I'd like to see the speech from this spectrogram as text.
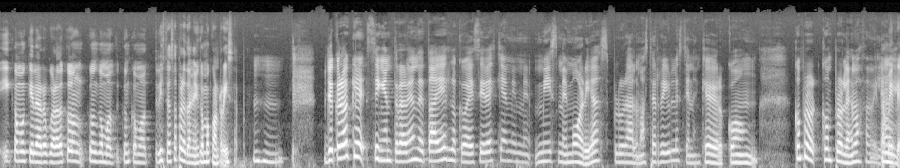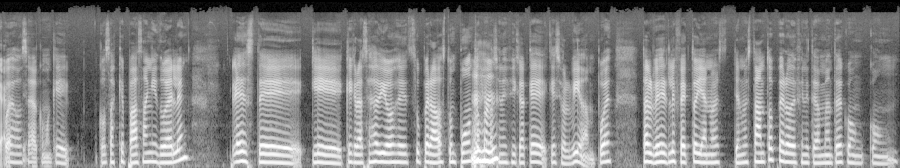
y como que la recuerdo con, con, como, con como tristeza, pero también como con risa. pues. Ujú. Yo creo que sin entrar en detalles, lo que voy a decir es que mi- me- mis memorias, plural, más terribles, tienen que ver con, con, pro- con problemas familiares. Familiares, pues, o sea, como que cosas que pasan y duelen. Este, que, que gracias a Dios he superado hasta un punto, pero no significa que, que se olvidan. Pues, tal vez el efecto ya no es, ya no es tanto, pero definitivamente con, con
